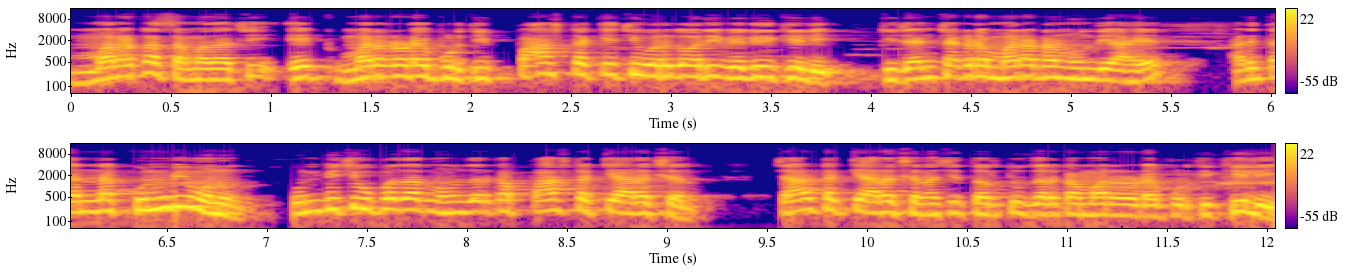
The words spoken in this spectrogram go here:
मराठा समाजाची एक मराठवाड्यापुरती पाच टक्क्याची वर्गवारी वेगळी केली की ज्यांच्याकडे मराठा नोंदी आहेत आणि त्यांना कुणबी म्हणून कुणबीची उपजात म्हणून जर का पाच टक्के आरक्षण चार टक्के आरक्षणाची तरतूद जर का मराठवाड्यापुरती केली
